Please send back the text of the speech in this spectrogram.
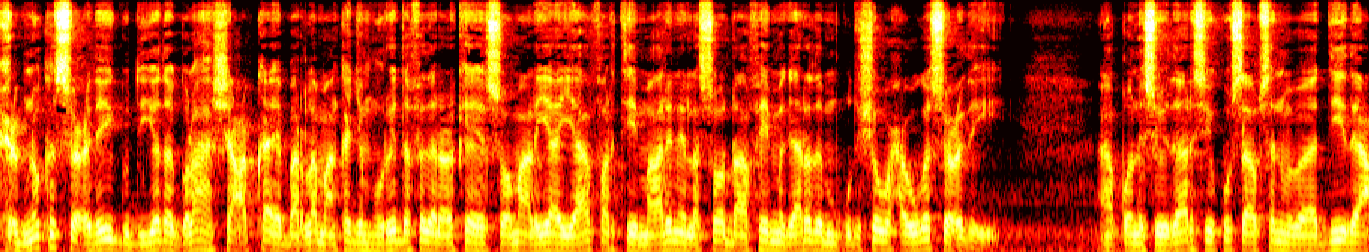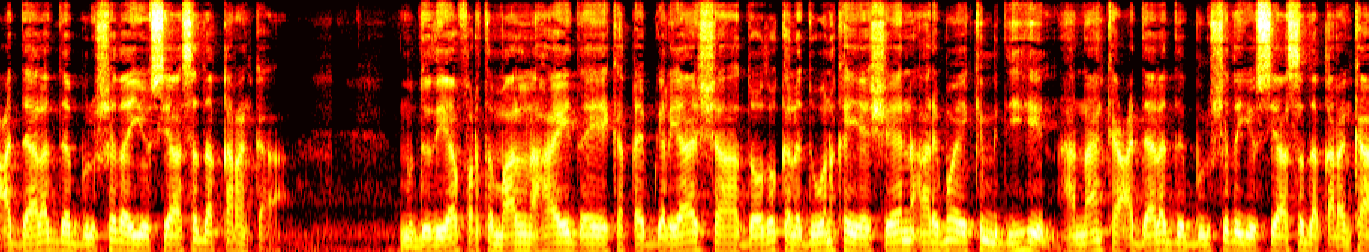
xubno ka socday guddiyada golaha shacabka ee baarlamaanka jamhuuriyadda federaalk ee soomaaliya ayaa afartii maalin ee la soo dhaafay magaalada muqdisho waxa uga socday. Aqoon-is-wadaarsi ku saabsan mabaadi'da cadaaladda bulshada iyo siyaasadda qaranka. Muddadii afarta maalin ahayd ayay ka qaybgalayaasha doodo kala duwan ka yeesheen arrimo ay ka mid yihiin hanaanka cadaaladda bulshada iyo siyaasadda qaranka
